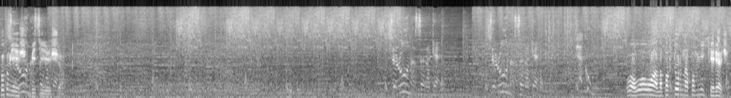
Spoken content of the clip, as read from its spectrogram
Сколько мне еще бить ее еще? Во, во, во, она повторно по мне херячит.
